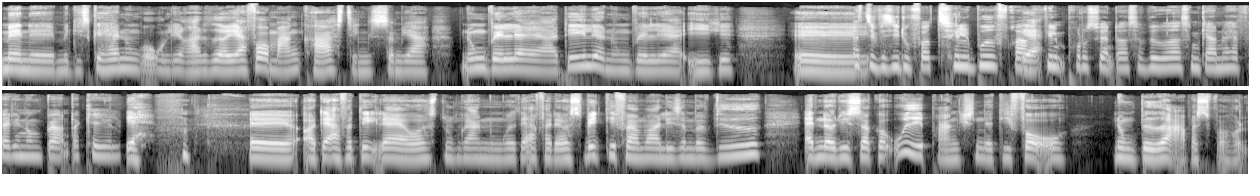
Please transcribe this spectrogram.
men, øh, men de skal have nogle ordentlige rettigheder. Jeg får mange castings, som jeg, nogle vælger jeg at dele, og nogle vælger jeg ikke. Øh, altså det vil sige, at du får tilbud fra ja. filmproducenter osv., som gerne vil have fat i nogle børn, der kan hjælpe? Ja, øh, og derfor deler jeg også nogle gange nogle, og derfor er det også vigtigt for mig ligesom at vide, at når de så går ud i branchen, at de får nogle bedre arbejdsforhold.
